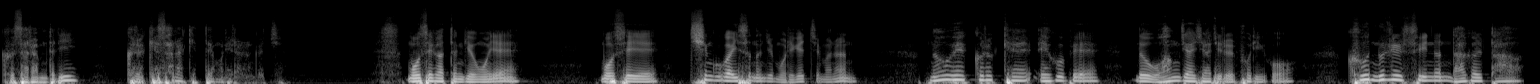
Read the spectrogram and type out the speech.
그 사람들이 그렇게 살았기 때문이라는. 모세 같은 경우에 모세의 친구가 있었는지 모르겠지만은 너 왜 그렇게 애굽에 너 왕자 자리를 버리고 그 누릴 수 있는 낙을 다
